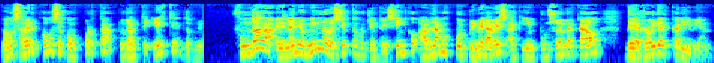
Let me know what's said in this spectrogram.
Vamos a ver cómo se comporta durante este 2020. Fundada en el año 1985, hablamos por primera vez aquí en Pulso de Mercado de Royal Caribbean.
